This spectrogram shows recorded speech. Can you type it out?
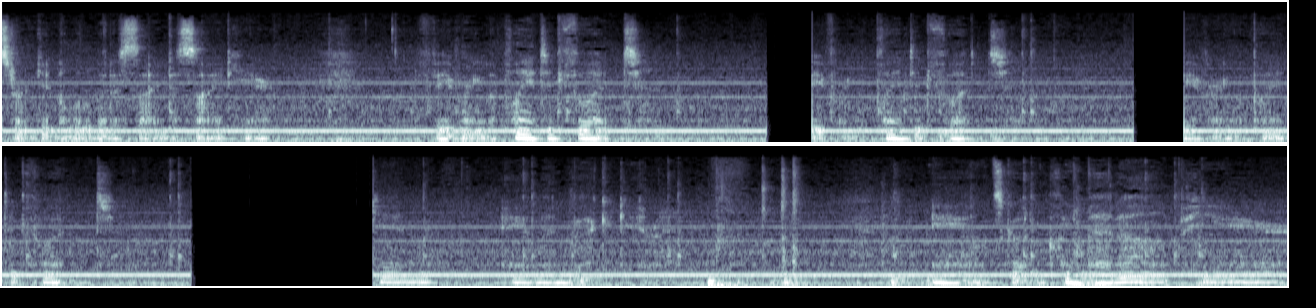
start getting a little bit of side to side here. Favoring the planted foot, favoring the planted foot, favoring the planted foot, again, and then back again. And let's go ahead and clean that up here.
